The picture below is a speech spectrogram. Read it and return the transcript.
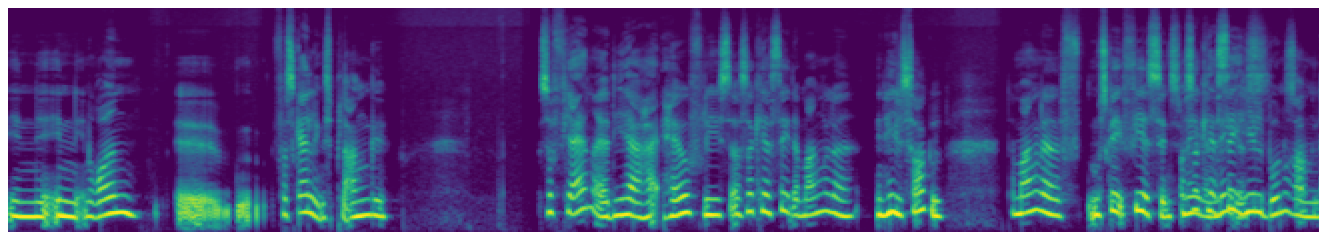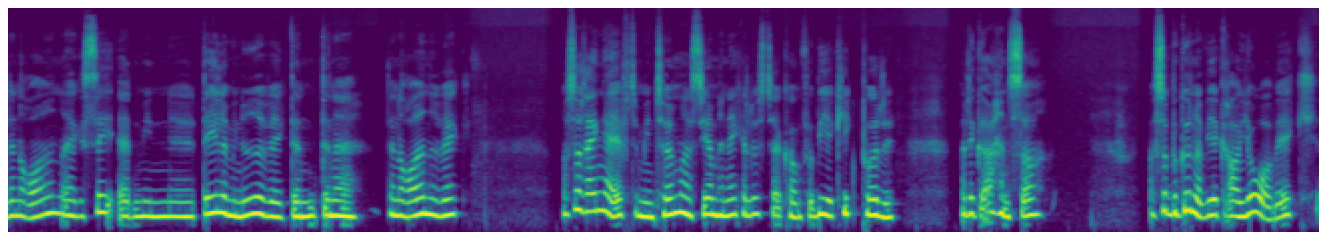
en, en, en røden øh, forskallingsplanke. Så fjerner jeg de her havefliser, og så kan jeg se, der mangler en hel sokkel. Der mangler måske 80 cm. Og så kan jeg se hele bundrammen, den er råden, og jeg kan se, at min øh, del af min ydervæg, den, den, er, den er rådnet væk. Og så ringer jeg efter min tømmer og siger, om han ikke har lyst til at komme forbi og kigge på det. Og det gør han så. Og så begynder vi at grave jord væk,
